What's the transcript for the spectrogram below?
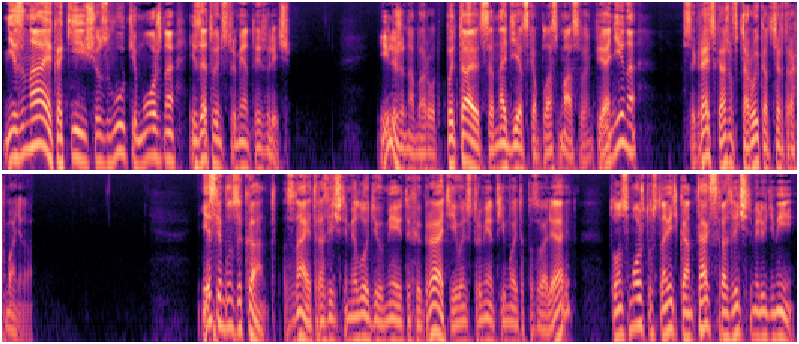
не зная, какие еще звуки можно из этого инструмента извлечь. Или же, наоборот, пытаются на детском пластмассовом пианино сыграть, скажем, второй концерт Рахманинова. Если музыкант знает различные мелодии, умеет их играть, и его инструмент ему это позволяет, то он сможет установить контакт с различными людьми,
